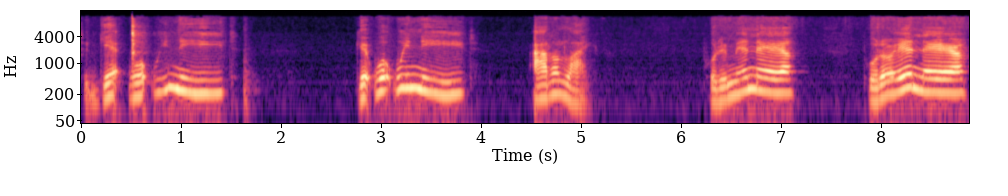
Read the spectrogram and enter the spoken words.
to get what we need. Get what we need out of life. Put him in there. Put her in there.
